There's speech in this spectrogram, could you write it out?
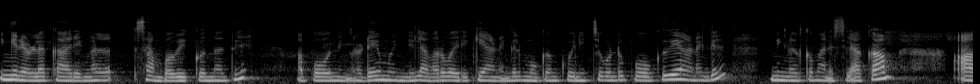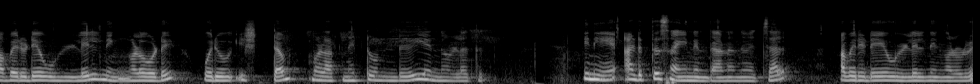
ഇങ്ങനെയുള്ള കാര്യങ്ങൾ സംഭവിക്കുന്നത്. അപ്പോൾ നിങ്ങളുടെ മുന്നിൽ അവർ വരികയാണെങ്കിൽ മുഖം കുനിച്ചുകൊണ്ട് പോകുകയാണെങ്കിൽ നിങ്ങൾക്ക് മനസ്സിലാക്കാം. അവരുടെ ഉള്ളിൽ നിങ്ങളോട് ഒരു ഇഷ്ടം വളർന്നിട്ടുണ്ട് എന്നുള്ളത്. ഇനി അടുത്ത സൈൻ എന്താണെന്ന് വെച്ചാൽ അവരുടെ ഉള്ളിൽ നിങ്ങളോട്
